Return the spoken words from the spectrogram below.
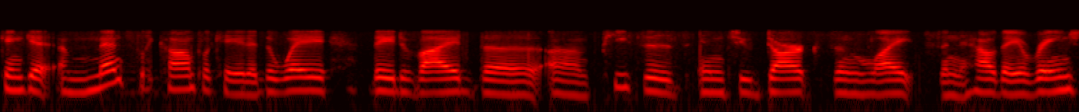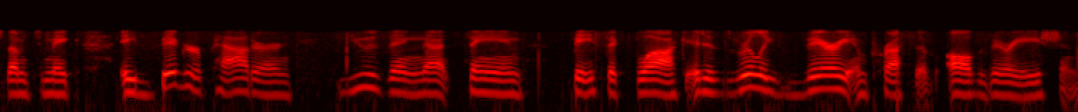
can get immensely complicated the way they divide the um, pieces into darks and lights and how they arrange them to make a bigger pattern using that same basic block. It is really very impressive, all the variations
